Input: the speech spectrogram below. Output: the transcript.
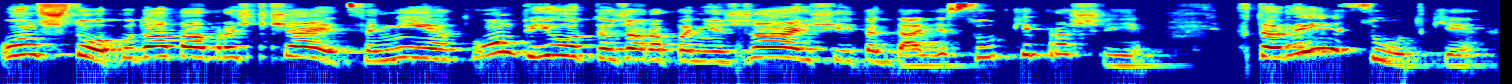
Он что, куда-то обращается? Нет. Он пьет жаропонижающие и так далее. Сутки прошли. Вторые сутки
